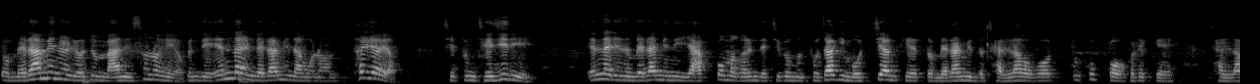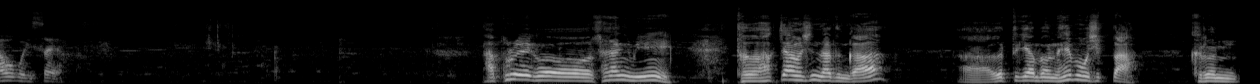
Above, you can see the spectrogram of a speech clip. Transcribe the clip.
또 메라민을 요즘 많이 선호해요. 근데 옛날 메라민하고는 틀려요. 제품 재질이 옛날에는 메라민이 얇고 막 그런데 지금은 도자기 못지않게 또 메라민도 잘 나오고 두껍고 그렇게 잘 나오고 있어요. 앞으로의 그 사장님이 더 확장하신다든가 아, 어떻게 한번 해보고 싶다 그런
